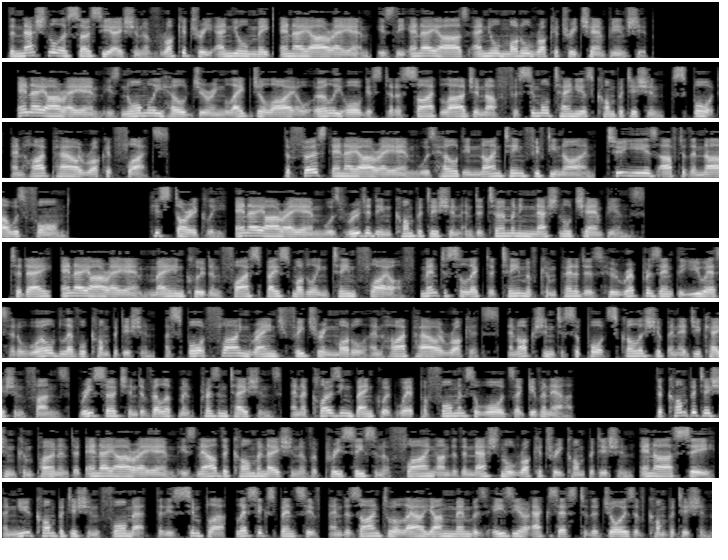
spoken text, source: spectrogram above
The National Association of Rocketry Annual Meet is the NAR's annual model rocketry championship. NARAM is normally held during late July or early August at a site large enough for simultaneous competition, sport, and high-power rocket flights. The first NARAM was held in 1959, two years after the NAR was formed. Historically, NARAM was rooted in competition and determining national champions. Today, NARAM may include an FI space modeling team flyoff meant to select a team of competitors who represent the U.S. at a world-level competition, a sport flying range featuring model and high-power rockets, an auction to support scholarship and education funds, research and development presentations, and a closing banquet where performance awards are given out. The competition component at NARAM is now the culmination of a pre-season of flying under the National Rocketry Competition a new competition format that is simpler, less expensive, and designed to allow young members easier access to the joys of competition.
